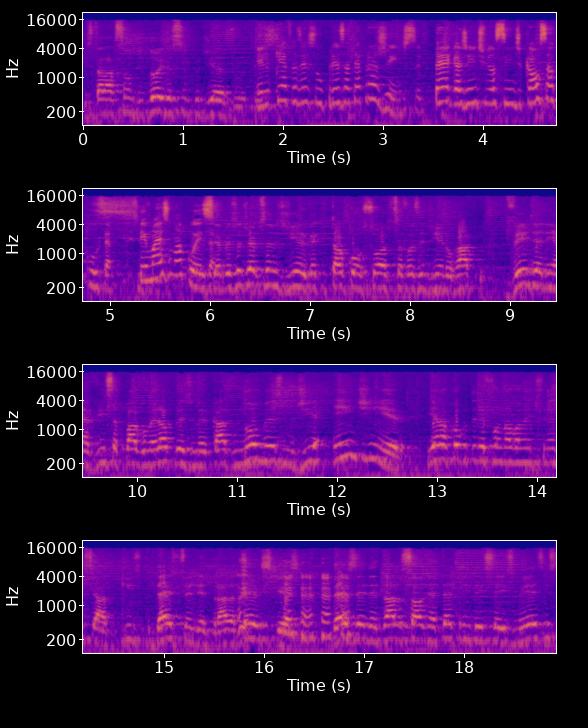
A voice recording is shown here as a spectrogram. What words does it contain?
instalação de 2 a 5 dias úteis. Ele quer fazer surpresa até pra gente. Você pega a gente assim de calça curta. Tem mais uma Se a coisa. pessoa estiver precisando de dinheiro, quer quitar o consórcio, precisa fazer dinheiro rápido, vende a linha à vista, paga o melhor preço do mercado no mesmo dia em dinheiro. E ela compra o telefone novamente financiado. 15, 10% de entrada, até eu esqueço. 10% de entrada, saldo em até 36 meses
